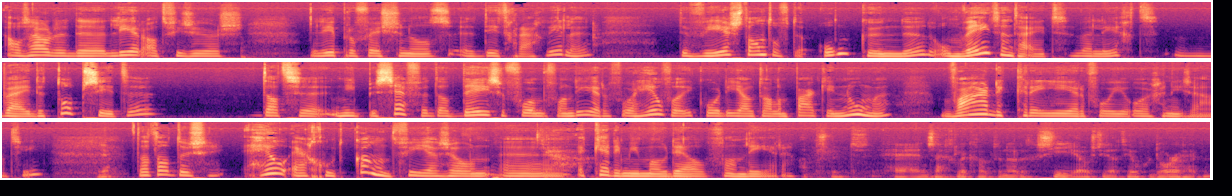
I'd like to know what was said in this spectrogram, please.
al zouden de leeradviseurs, de leerprofessionals eh, dit graag willen, de weerstand of de onkunde, de onwetendheid wellicht, bij de top zitten dat ze niet beseffen dat deze vorm van leren voor heel veel, ik hoorde jou het al een paar keer noemen, waarde creëren voor je organisatie. Ja. Dat dat dus heel erg goed kan via zo'n uh, academy-model van leren. Absoluut. En zijn gelukkig ook de nodige CEO's die dat heel goed doorhebben.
